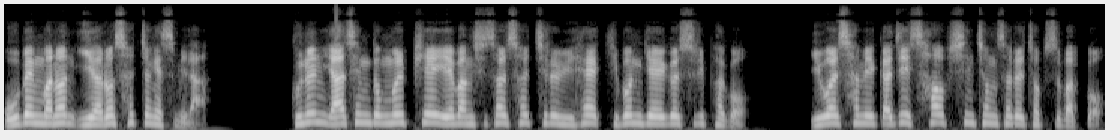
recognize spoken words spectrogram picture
500만 원 이하로 설정했습니다. 군은 야생동물 피해 예방시설 설치를 위해 기본 계획을 수립하고 2월 3일까지 사업 신청서를 접수받고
